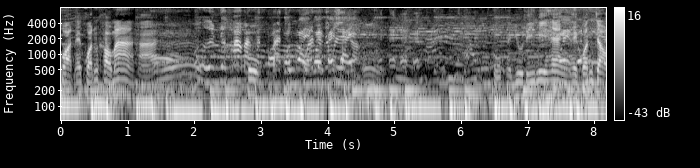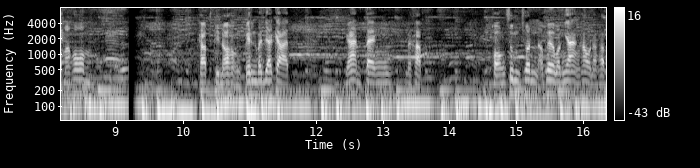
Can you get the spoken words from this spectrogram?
ขอดให้ขวัญเข้ามาหาเอินยังมาแบบปาจุงควรจะไม่ใส่ อยู่ดีมีแห้งให้ขวัญเจ้ามาโฮมครับพี่น้องเป็นบรรยากาศงานแต่งนะครับ ของชุมชนอำเภอวังย่างเฮานะครับ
